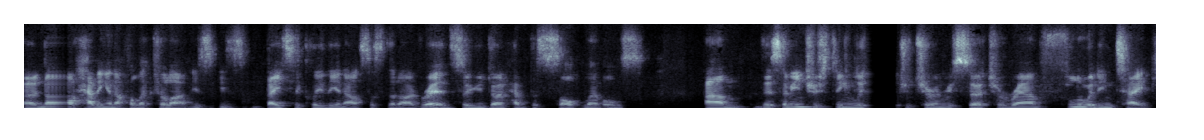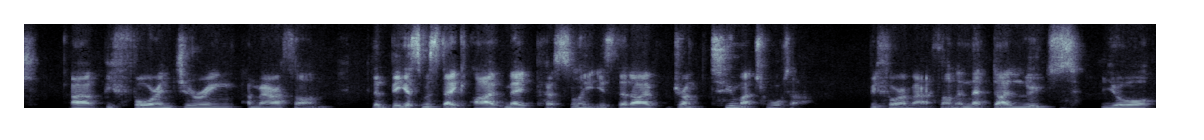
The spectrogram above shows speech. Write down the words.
uh, not having enough electrolyte is, is basically the analysis that I've read. So you don't have the salt levels. Um, there's some interesting literature and research around fluid intake uh, before and during a marathon. The biggest mistake I've made personally is that I've drunk too much water before a marathon, and that dilutes your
